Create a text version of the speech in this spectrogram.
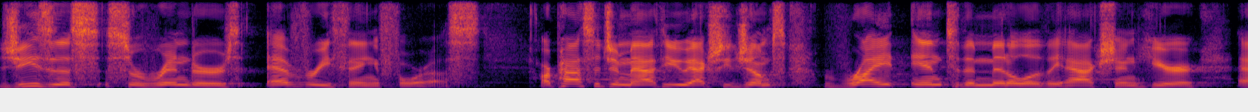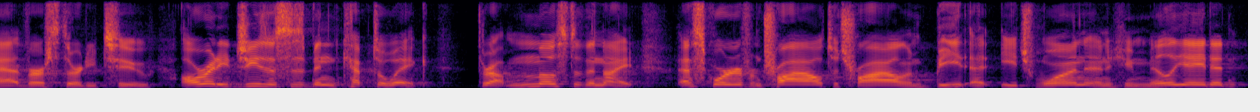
Jesus surrenders everything for us. Our passage in Matthew actually jumps right into the middle of the action here at verse 32. Already, Jesus has been kept awake throughout most of the night, escorted from trial to trial and beat at each one and humiliated.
